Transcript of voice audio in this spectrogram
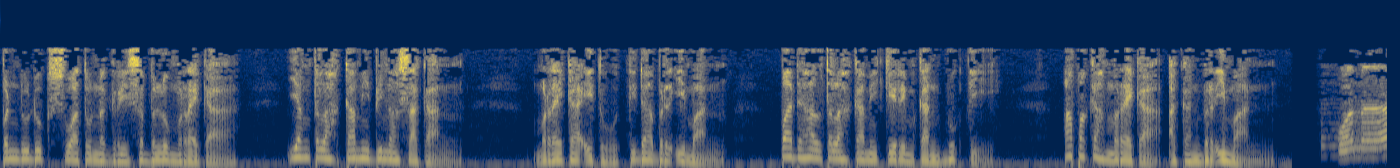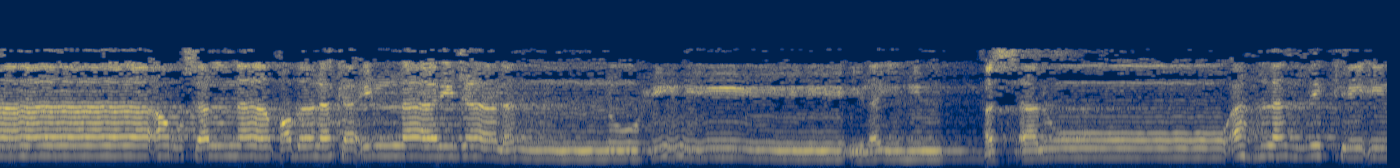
Penduduk suatu negeri sebelum mereka, yang telah kami binasakan, mereka itu tidak beriman, padahal telah kami kirimkan bukti. Apakah mereka akan beriman? وما أرسلنا قبلك إلا رجالا نوحي إليهم فاسألوا أهل الذكر إن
